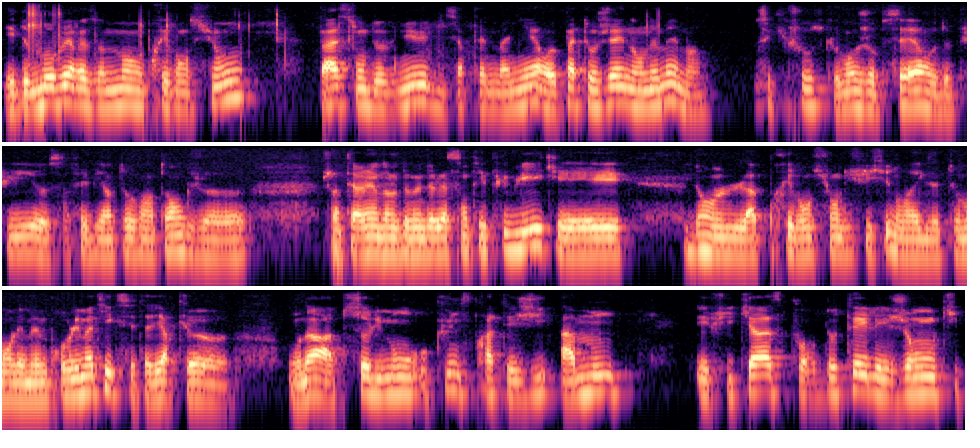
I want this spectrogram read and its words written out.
et de mauvais raisonnement en prévention bah, sont devenus d'une certaine manière pathogènes en eux-mêmes. C'est quelque chose que moi j'observe depuis, euh, ça fait bientôt 20 ans que j'interviens dans le domaine de la santé publique et dans la prévention du suicide, on a exactement les mêmes problématiques, c'est-à-dire que on n'a absolument aucune stratégie amont efficace pour doter les gens qui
